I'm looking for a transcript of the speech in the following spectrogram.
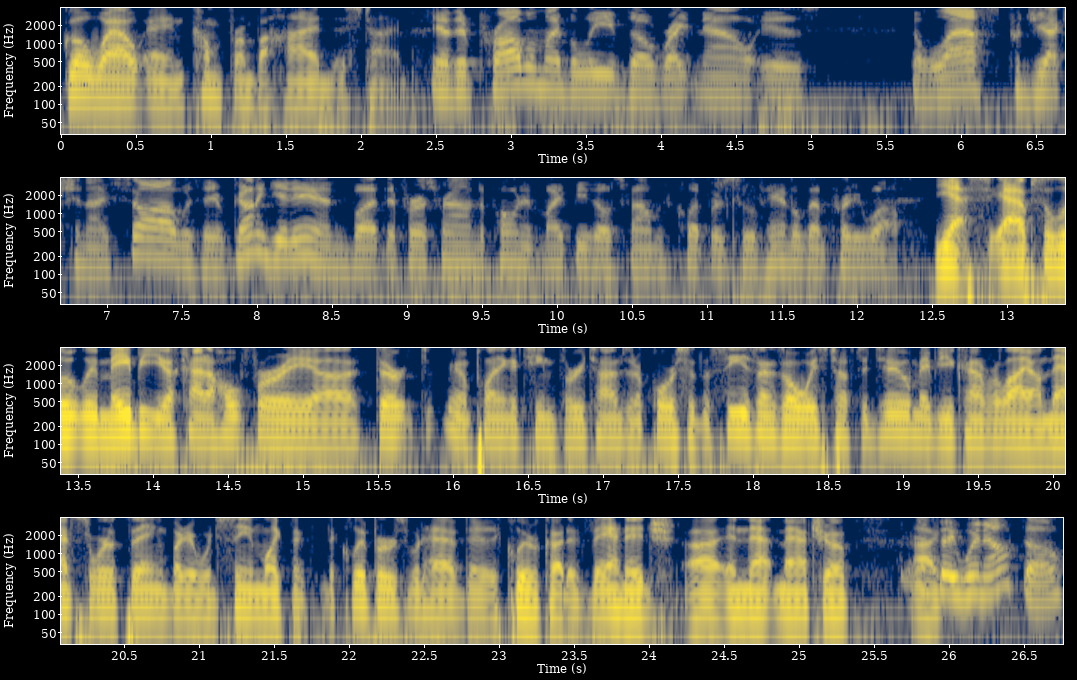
go out and come from behind this time. Yeah, their problem, I believe, though, right now is the last projection I saw was they were going to get in, but their first round opponent might be those Falmouth Clippers, who have handled them pretty well. Yes, absolutely. Maybe you kind of hope for a uh, third, you know, playing a team three times in a course of the season is always tough to do. Maybe you kind of rely on that sort of thing, but it would seem like the, the Clippers would have the clear cut advantage uh, in that matchup. If Uh, they win out, though,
